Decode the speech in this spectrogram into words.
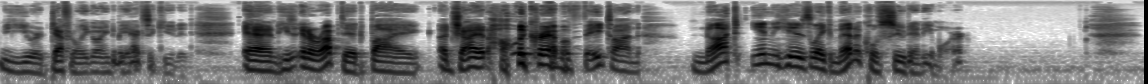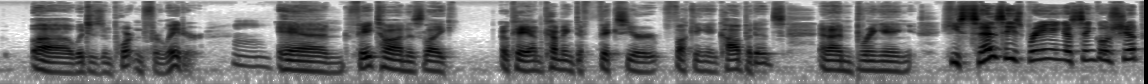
you are definitely going to be executed. And he's interrupted by a giant hologram of Phaeton, not in his like medical suit anymore, uh, which is important for later Hmm. and Phaeton is like, okay, I'm coming to fix your fucking incompetence, and I'm bringing. He says he's bringing a single ship,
